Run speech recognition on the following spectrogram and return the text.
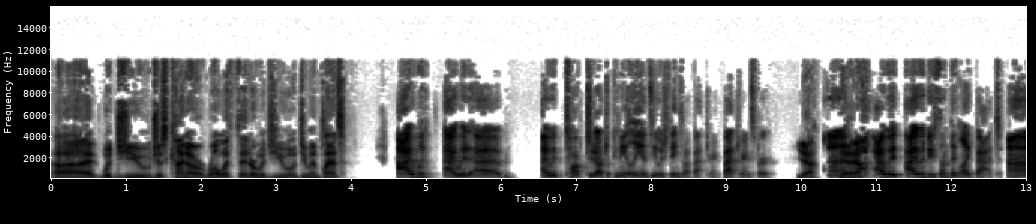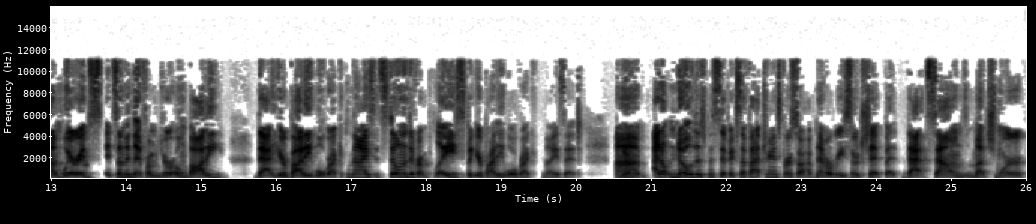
uh, would you just kind of roll with it, or would you do implants? I would. I would. Um, I would talk to Dr. Connealy and see what she thinks about fat, tra- fat transfer. Yeah. Um, yeah. I, I, would. I would do something like that, um, where it's it's something that from your own body that your body will recognize. It's still in a different place, but your body will recognize it. Yeah. Um, I don't know the specifics of that transfer, so I've never researched it, but that sounds much more.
